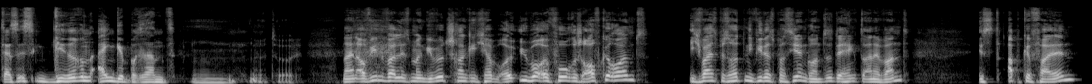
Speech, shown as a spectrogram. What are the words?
das ist Gehirn eingebrannt. Ja, toll. Nein, auf jeden Fall ist mein Gewürzschrank, ich habe über euphorisch aufgeräumt. Ich weiß bis heute nicht, wie das passieren konnte. Der hängt an der Wand, ist abgefallen,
